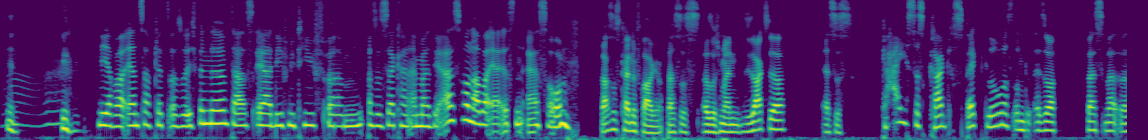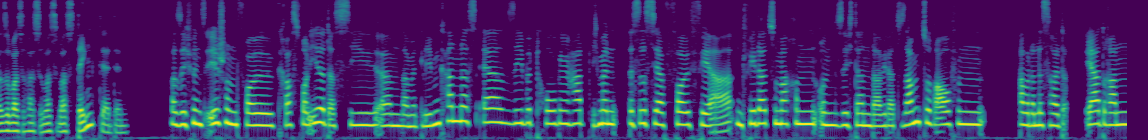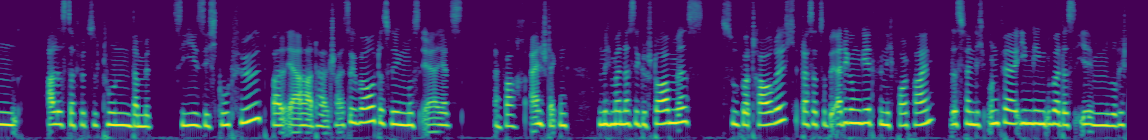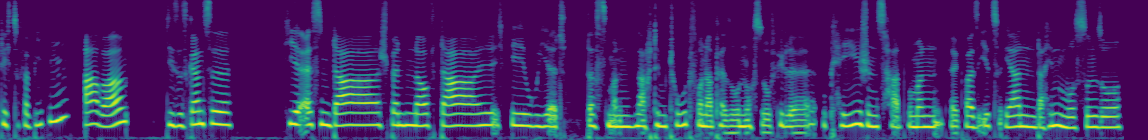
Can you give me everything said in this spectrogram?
Ah. nee, aber ernsthaft jetzt, also ich finde, dass er definitiv, ähm, also es ist ja kein einmal the Asshole, aber er ist ein Asshole. Das ist keine Frage. Das ist, also ich meine, sie sagt ja, es ist geisteskrank respektlos und also was, was, also was, was, was, was denkt er denn? Also ich finde es eh schon voll krass von ihr, dass sie ähm, damit leben kann, dass er sie betrogen hat. Ich meine, es ist ja voll fair, einen Fehler zu machen und sich dann da wieder zusammenzuraufen, aber dann ist halt er dran, alles dafür zu tun, damit sie sich gut fühlt, weil er hat halt Scheiße gebaut, deswegen muss er jetzt einfach einstecken. Und ich meine, dass sie gestorben ist, super traurig. Dass er zur Beerdigung geht, finde ich voll fein. Das fände ich unfair ihm gegenüber, das ihm so richtig zu verbieten. Aber dieses ganze hier essen, da, Spendenlauf, da, eh weird, dass man nach dem Tod von einer Person noch so viele Occasions hat, wo man äh, quasi ihr zu Ehren dahin muss und so.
